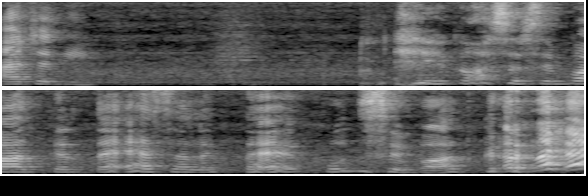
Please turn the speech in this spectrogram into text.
अच्छा जी। एक असर से बात करता है, ऐसा लगता है खुद से बात कर रहा है।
